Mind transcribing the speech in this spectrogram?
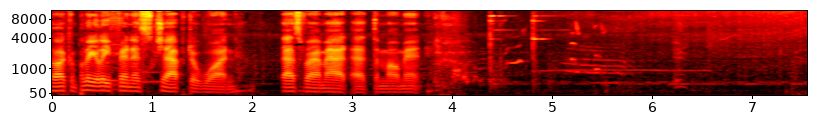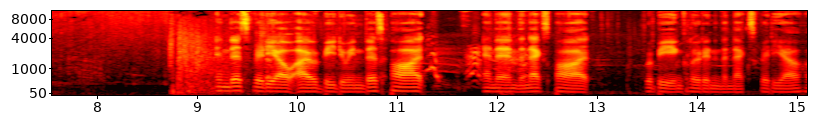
So I completely finished chapter 1. That's where I'm at at the moment. In this video, I would be doing this part, and then the next part would be included in the next video.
